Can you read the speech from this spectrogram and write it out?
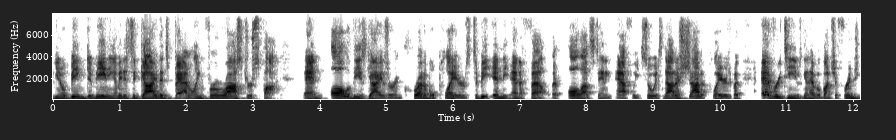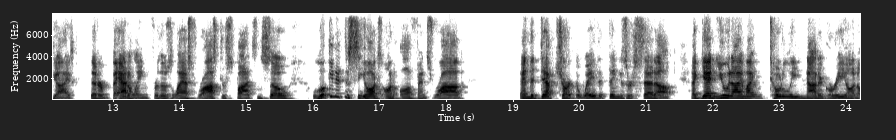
you know, being demeaning. I mean, it's a guy that's battling for a roster spot. And all of these guys are incredible players to be in the NFL. They're all outstanding athletes. So it's not a shot at players, but every team's going to have a bunch of fringe guys that are battling for those last roster spots. And so looking at the Seahawks on offense, Rob, and the depth chart, the way that things are set up. Again, you and I might totally not agree on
